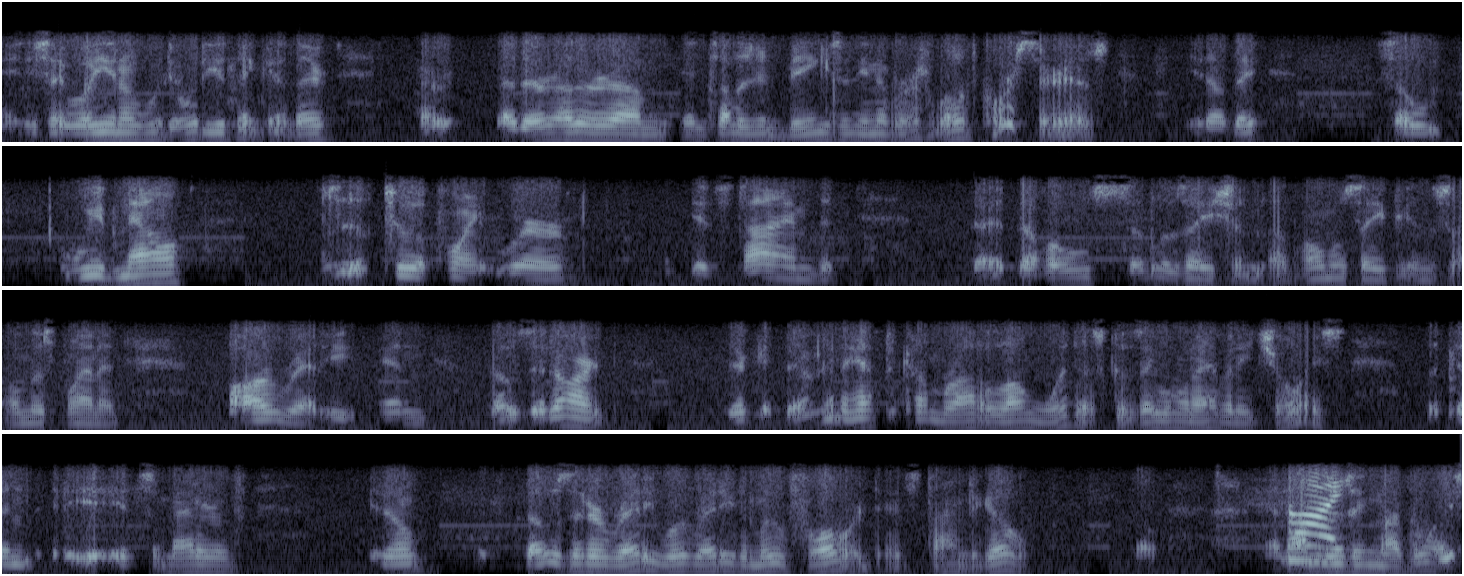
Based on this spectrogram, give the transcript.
and you say, well, you know, what, what do you think? Are there are, are there other um, intelligent beings in the universe? Well, of course there is. You know, they. So we've now lived to a point where it's time that the, the whole civilization of Homo sapiens on this planet are ready, and those that aren't, they're they're going to have to come right along with us because they won't have any choice. But then it's a matter of, you know, those that are ready, we're ready to move forward. It's time to go. So, and I'm losing my voice.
